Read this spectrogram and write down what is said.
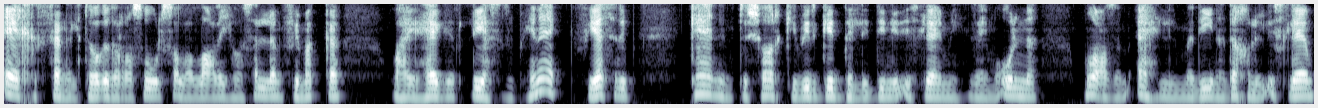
آخر سنة لتواجد الرسول صلى الله عليه وسلم في مكة وهيهاجر ليثرب. هناك في يثرب كان انتشار كبير جدا للدين الإسلامي. زي ما قلنا معظم أهل المدينة دخلوا الإسلام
